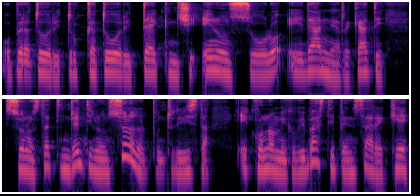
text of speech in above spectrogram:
operatori, truccatori, tecnici e non solo, e i danni arrecati sono stati ingenti non solo dal punto di vista economico. Vi basti pensare che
